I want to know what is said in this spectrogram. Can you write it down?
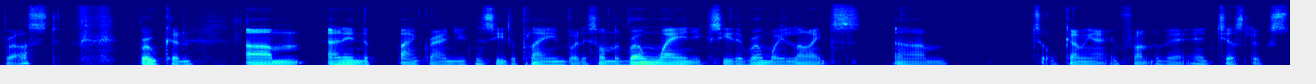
Brust? Broken. Um, and in the background, you can see the plane, but it's on the runway, and you can see the runway lights um, sort of coming out in front of it. It just looks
